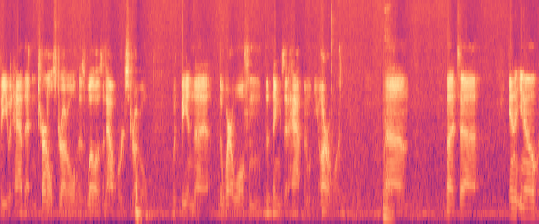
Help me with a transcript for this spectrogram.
So you would have that internal struggle as well as an outward struggle with being the, the werewolf and the things that happen when you are one. Right. Um, but, uh, and, you know,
